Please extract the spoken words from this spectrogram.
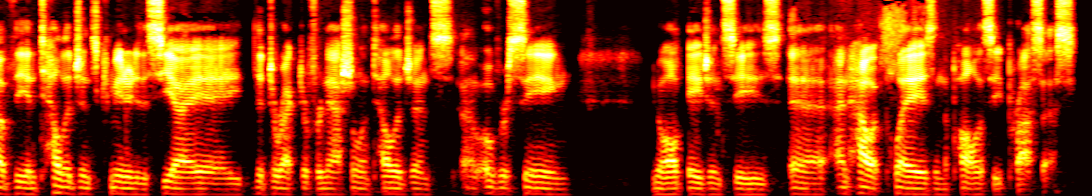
of the intelligence community, the CIA, the Director for National Intelligence, uh, overseeing you know all agencies, uh, and how it plays in the policy process.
